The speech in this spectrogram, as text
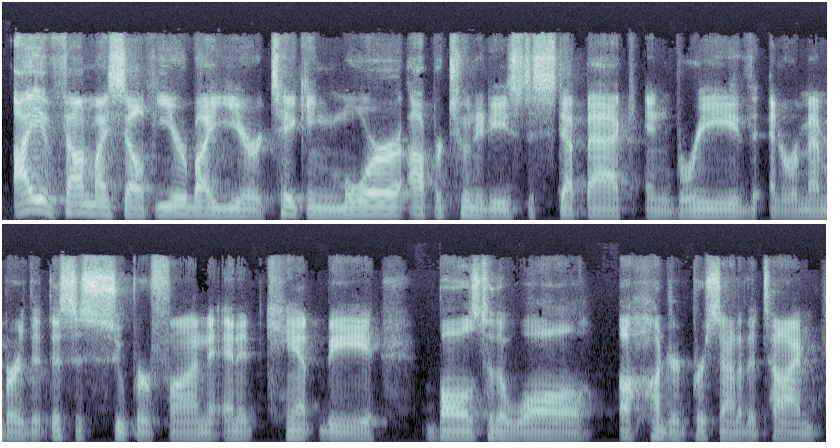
I have found myself year by year taking more opportunities to step back and breathe and remember that this is super fun and it can't be balls to the wall 100% of the time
